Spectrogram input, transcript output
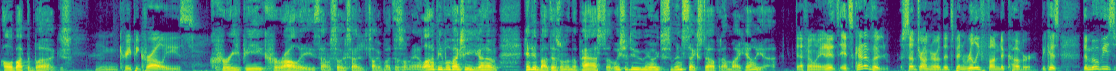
all about the bugs, Hmm, creepy crawlies. creepy crawlies. I'm so excited to talk about this one, man. A lot of people have actually kind of hinted about this one in the past. So we should do you know do some insect stuff, and I'm like, hell yeah. Definitely. And it's it's kind of a subgenre that's been really fun to cover because the movies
